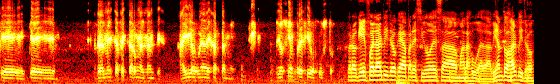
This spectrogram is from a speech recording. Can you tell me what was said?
que, que realmente afectaron al Nantes. Ahí lo voy a dejar también. Yo siempre he sido justo. Pero ¿quién fue el árbitro que apareció esa mala jugada? Habían dos árbitros.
